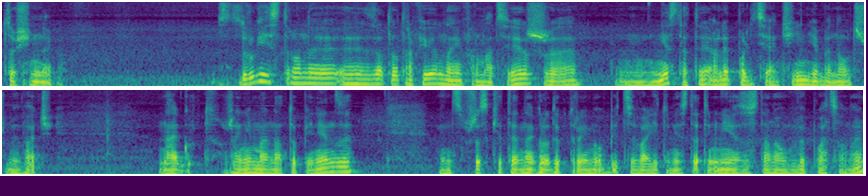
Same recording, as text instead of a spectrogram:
coś innego. Z drugiej strony e, za to trafiłem na informację, że niestety, ale policjanci nie będą otrzymywać nagród, że nie ma na to pieniędzy, więc wszystkie te nagrody, które im obiecywali, to niestety nie zostaną wypłacone.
